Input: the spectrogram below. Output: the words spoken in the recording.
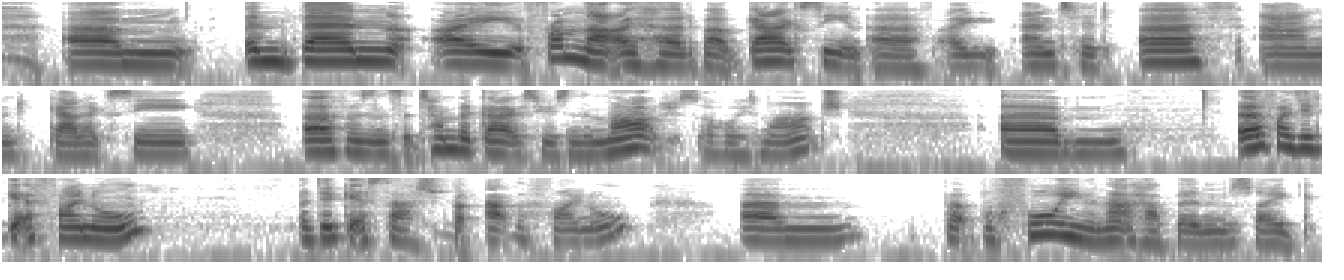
um, and then I from that I heard about Galaxy and Earth. I entered Earth and Galaxy. Earth was in September. Galaxy was in the March. It's always March. Um, Earth, I did get a final. I did get a sash, but at the final. Um, but before even that happened, like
